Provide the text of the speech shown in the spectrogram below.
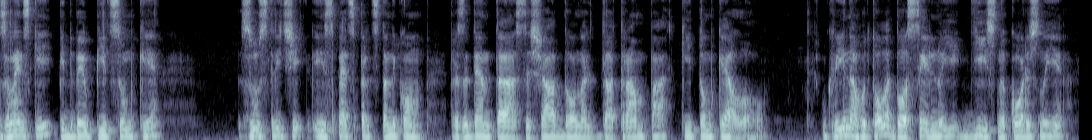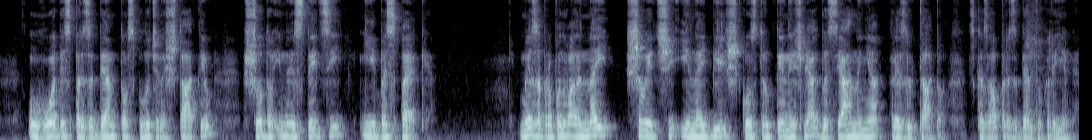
Зеленський підбив підсумки зустрічі із спецпредставником президента США Дональда Трампа Кітом Келлогом. Україна готова до сильної, дійсно корисної угоди з президентом Сполучених Штатів щодо інвестицій і безпеки. Ми запропонували найшвидший і найбільш конструктивний шлях досягнення результату, сказав президент України.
